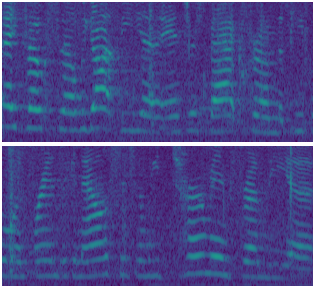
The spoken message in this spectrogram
Hey folks, so we got the uh, answers back from the people in forensic analysis, and we determined from the uh,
